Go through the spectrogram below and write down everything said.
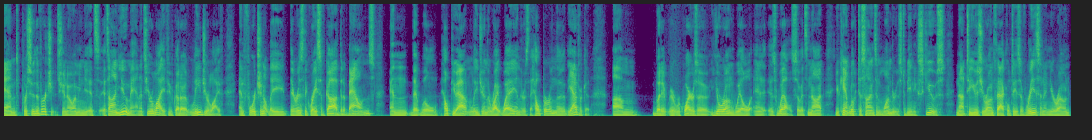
and pursue the virtues. You know, I mean, it's it's on you, man. It's your life. You've got to lead your life. And fortunately, there is the grace of God that abounds and that will help you out and lead you in the right way. And there's the helper and the the advocate. Um, but it, it, requires a your own will as well. So it's not you can't look to signs and wonders to be an excuse not to use your own faculties of reason and your own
